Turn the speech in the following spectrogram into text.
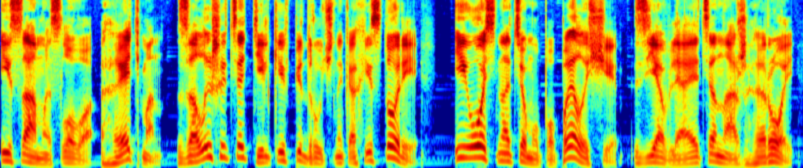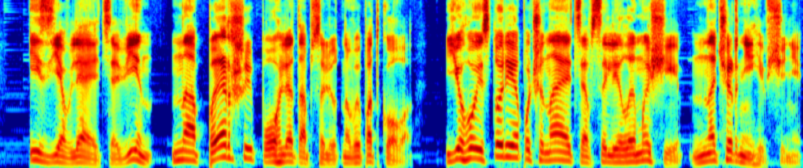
І саме слово гетьман залишиться тільки в підручниках історії. І ось на цьому попелищі з'являється наш герой, і з'являється він на перший погляд абсолютно випадково. Його історія починається в селі Лемеші на Чернігівщині,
